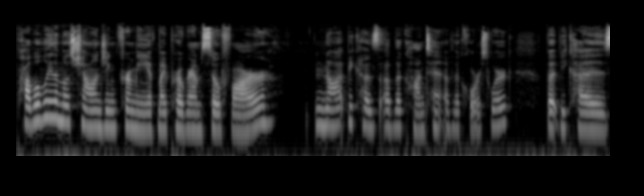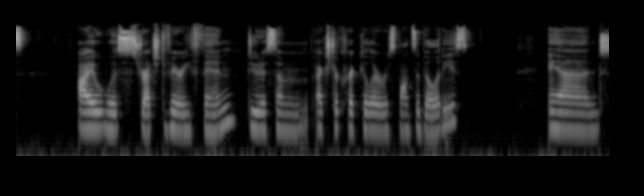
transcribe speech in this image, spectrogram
probably the most challenging for me of my program so far, not because of the content of the coursework, but because I was stretched very thin due to some extracurricular responsibilities. And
